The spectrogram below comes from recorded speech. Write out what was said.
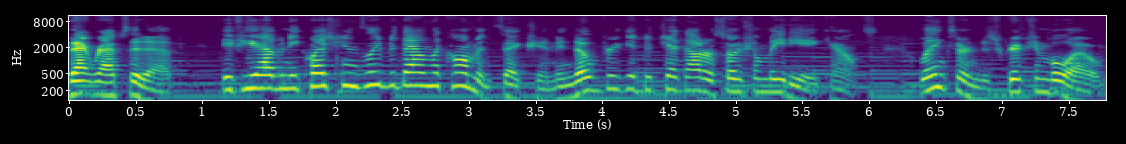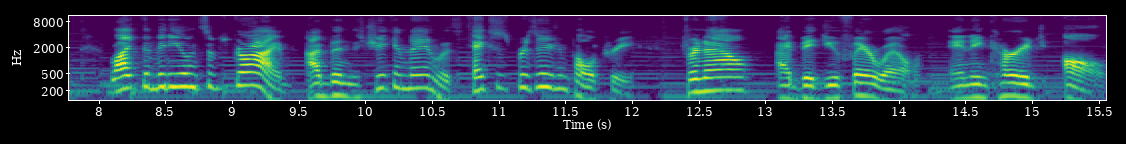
That wraps it up. If you have any questions, leave it down in the comment section, and don't forget to check out our social media accounts. Links are in the description below. Like the video and subscribe. I've been the Chicken Man with Texas Precision Poultry. For now, I bid you farewell and encourage all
